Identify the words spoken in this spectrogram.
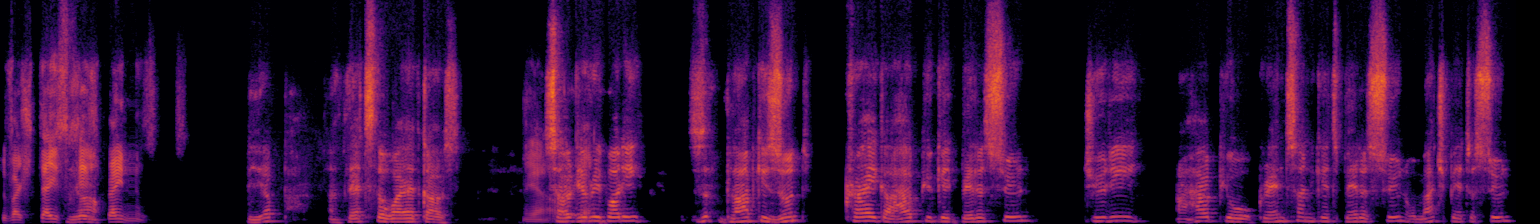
Du verstehst. Yep. And that's the way it goes. Yeah. So okay. everybody, bleib gesund. Craig, I hope you get better soon. Judy, I hope your grandson gets better soon or much better soon.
